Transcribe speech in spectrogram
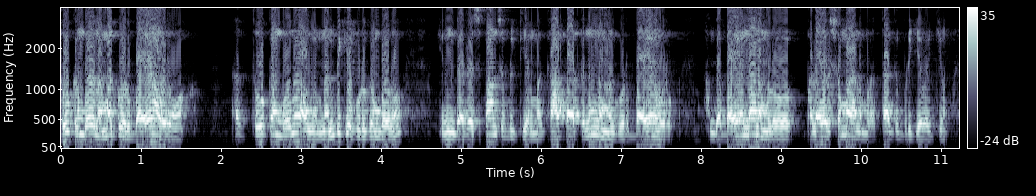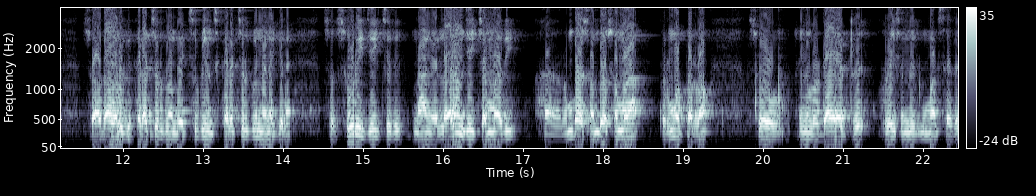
தூக்கும்போது நமக்கு ஒரு பயம் வரும். அது தூக்கும் போதும் அவங்க நம்பிக்கை கொடுக்கும் போதும் இந்த ரெஸ்பான்சிபிலிட்டியை நம்ம காப்பாற்றணும் நமக்கு ஒரு பயம் வரும். அந்த பயம் தான் நம்மளோ பல வருஷமா நம்மளை தாக்கு பிடிக்க வைக்கும். ஸோ அதான் அவருக்கு கிடைச்சிருக்கும். அந்த எக்ஸ்பீரியன்ஸ் கிடைச்சிருக்குன்னு நினைக்கிறேன். ஸோ சூரி ஜெயிச்சது. நாங்கள் எல்லாரும் ஜெயிச்ச மாதிரி ரொம்ப சந்தோஷமா பெருமைப்படுறோம். ஸோ எங்களோட டைரக்டர் உதய் செந்தில்குமார் சார்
